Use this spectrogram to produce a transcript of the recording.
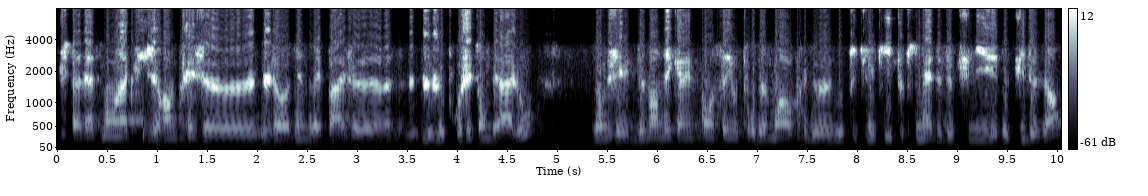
Je savais à ce moment-là que si je rentrais, je reviendrais pas, le, projet tombait à l'eau. Donc j'ai demandé quand même conseil autour de moi, auprès de, toute l'équipe qui m'aide depuis, depuis deux ans.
